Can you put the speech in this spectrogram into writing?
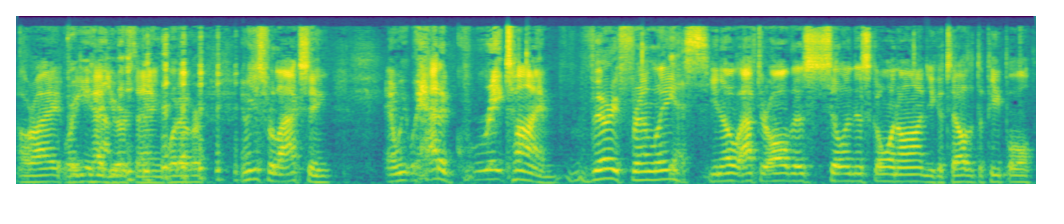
all right, where you had your thing, whatever, and we're just relaxing, and we, we had a great time, very friendly. Yes. You know, after all this silliness going on, you could tell that the people,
